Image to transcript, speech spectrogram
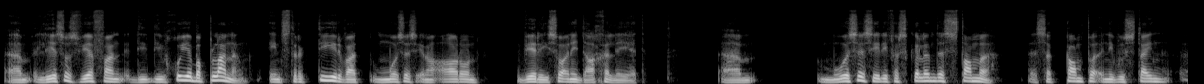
ehm um, lees ons weer van die die goeie beplanning en struktuur wat Moses en Aaron weer hierso aan die dag gelê het. Ehm um, Moses het die verskillende stamme se kampe in die woestyn eh,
